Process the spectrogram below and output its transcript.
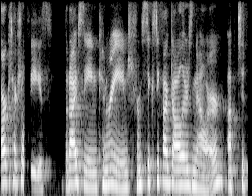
architectural fees that I've seen can range from $65 an hour up to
